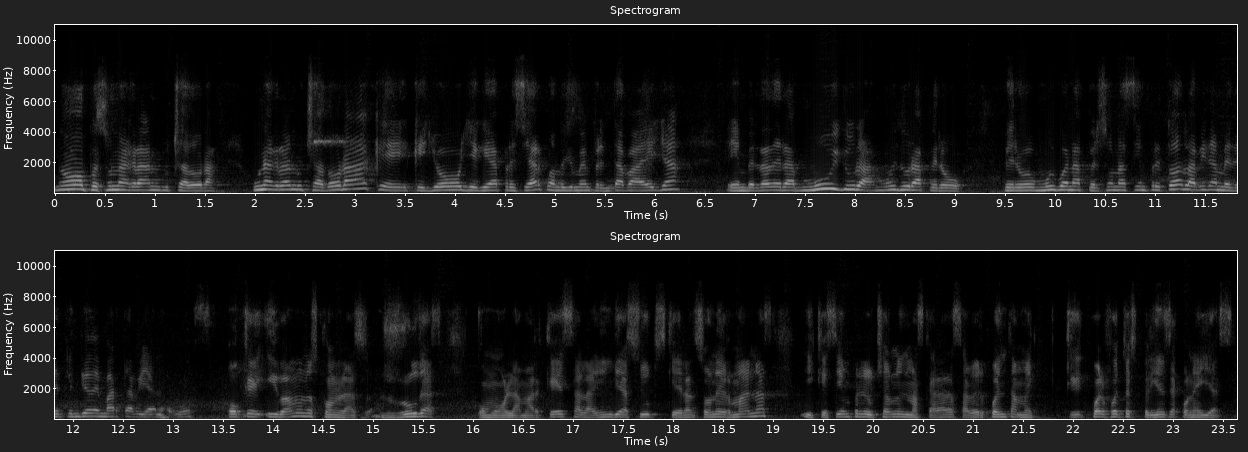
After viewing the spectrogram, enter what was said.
No, pues una gran luchadora, una gran luchadora que, que yo llegué a apreciar cuando yo me enfrentaba a ella. En verdad era muy dura, muy dura, pero pero muy buena persona, siempre, toda la vida me defendió de Marta Villalobos. Ok, y vámonos con las rudas, como la Marquesa, la India Subs, que eran, son hermanas y que siempre lucharon enmascaradas. A ver, cuéntame, ¿qué, ¿cuál fue tu experiencia con ellas?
